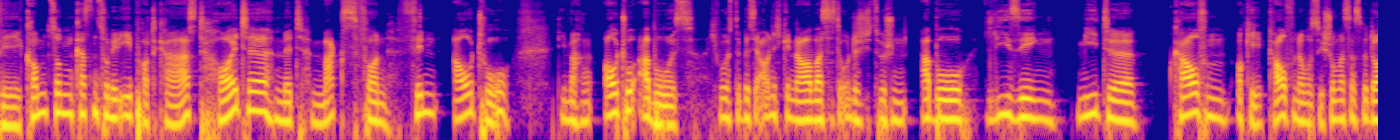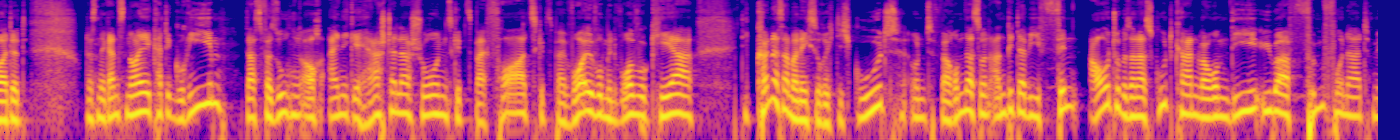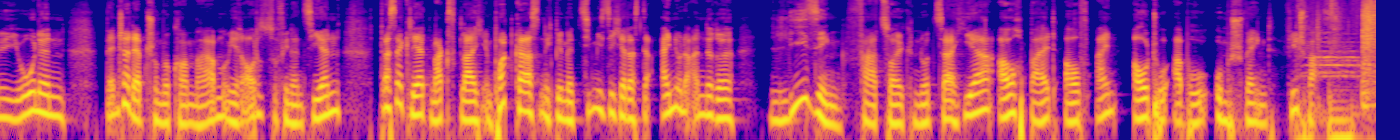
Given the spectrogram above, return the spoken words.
Willkommen zum Kassenzone.de Podcast. Heute mit Max von Finn Auto. Die machen Auto-Abos. Ich wusste bisher auch nicht genau, was ist der Unterschied zwischen Abo, Leasing, Miete, kaufen. Okay, kaufen, da wusste ich schon, was das bedeutet. Und das ist eine ganz neue Kategorie. Das versuchen auch einige Hersteller schon. Es gibt es bei Ford, es gibt es bei Volvo mit Volvo Care. Die können das aber nicht so richtig gut. Und warum das so ein Anbieter wie Finn Auto besonders gut kann, warum die über 500 Millionen Venture Debt schon bekommen haben, um ihre Autos zu finanzieren, das erklärt Max gleich im Podcast. Und ich bin mir ziemlich sicher, dass der ein oder andere Leasing-Fahrzeugnutzer hier auch bald auf ein Auto-Abo umschwenkt. Viel Spaß!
